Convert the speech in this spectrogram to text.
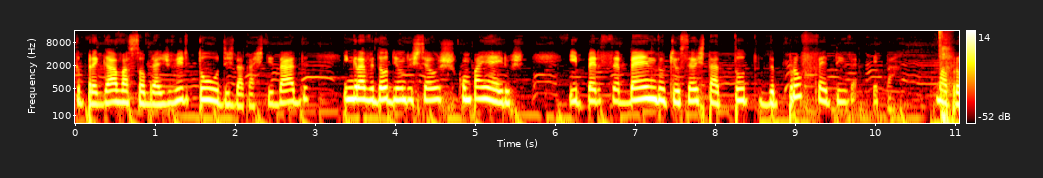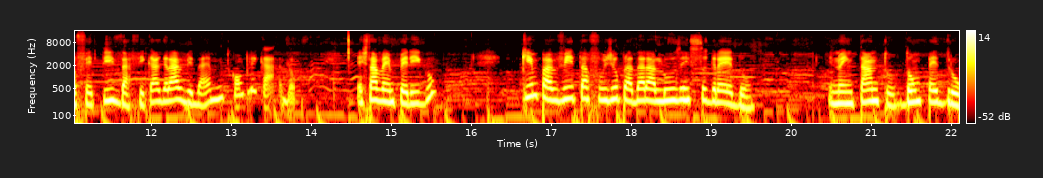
que pregava sobre as virtudes da castidade, engravidou de um dos seus companheiros. E percebendo que o seu estatuto de profetisa. Epa, uma profetisa ficar grávida é muito complicado. Estava em perigo. Kim Pavita fugiu para dar à luz em segredo. E, no entanto, Dom Pedro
